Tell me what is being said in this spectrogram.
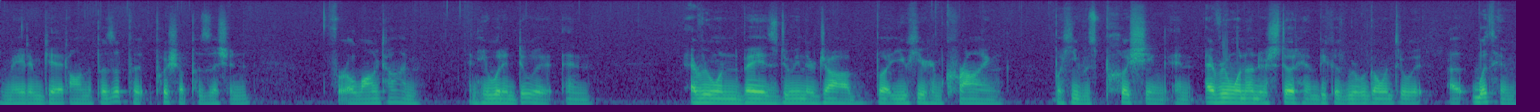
made him get on the push-up position for a long time, and he wouldn't do it. And everyone in the bay is doing their job, but you hear him crying. But he was pushing, and everyone understood him because we were going through it uh, with him.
